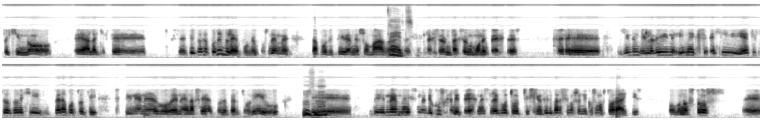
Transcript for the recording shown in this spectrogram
το κοινό, ε, αλλά και σε, σε επίπεδα που δεν βλέπουν. Πώς λέμε, τα αποδητήρια μιας ομάδας, τα ξέρουν, τα ξέρουν μόνο οι παίχτες. Ε, γίνεται, δηλαδή είναι, είναι, έχει, η αίσθηση εδώ έχει, πέρα από το ότι είναι ένα έργο, ένα, ένα θέατρο ρεπερτορίου mm-hmm. και με, με σημαντικούς καλλιτέχνες, λέγω το ότι σκηνοθέτη την παράσταση ο Νίκος Μαστοράκης, ο γνωστός ε,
